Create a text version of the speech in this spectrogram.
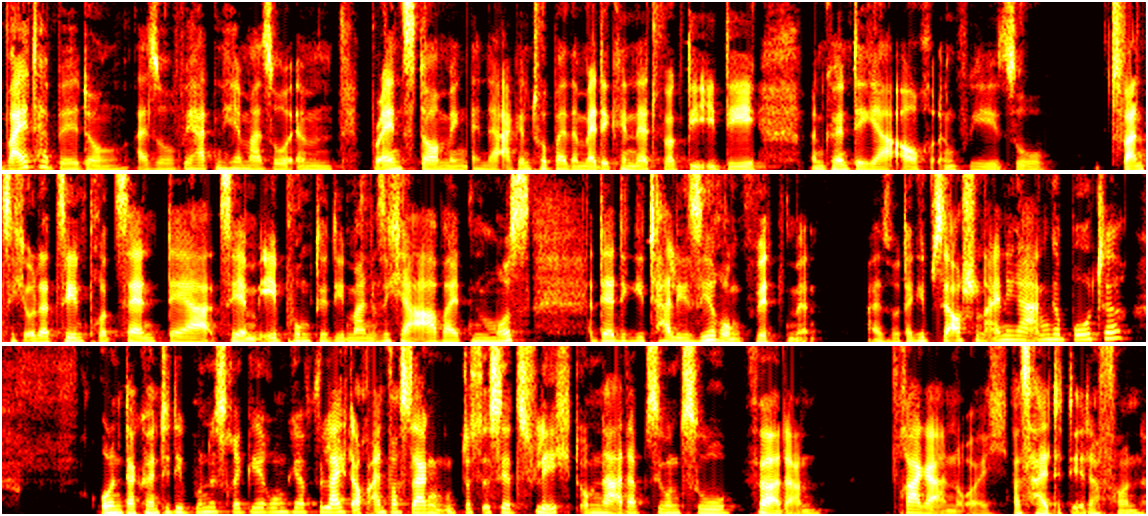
Weiterbildungen? Also wir hatten hier mal so im Brainstorming in der Agentur bei The Medical Network die Idee, man könnte ja auch irgendwie so 20 oder 10 Prozent der CME-Punkte, die man sich erarbeiten muss, der Digitalisierung widmen. Also da gibt es ja auch schon einige Angebote. Und da könnte die Bundesregierung ja vielleicht auch einfach sagen, das ist jetzt Pflicht, um eine Adaption zu fördern. Frage an euch. Was haltet ihr davon?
